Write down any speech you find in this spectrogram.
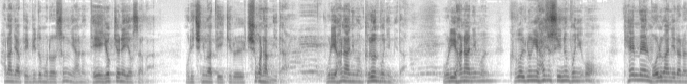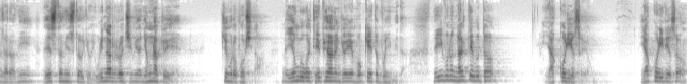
하나님 앞에 믿음으로 승리하는 대역전의 역사가 우리 주님 앞에 있기를 축원합니다. 우리 하나님은 그런 분입니다. 우리 하나님은 그걸 능히 하실 수 있는 분이고 케멜 몰간이라는 사람이 웨스트민스터 교회, 우리나라로 치면 영락교회쯤으로 봅시다. 영국을 대표하는 교회에 목회했던 분입니다. 근데 이분은 날 때부터 약골이었어요. 약골이라서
